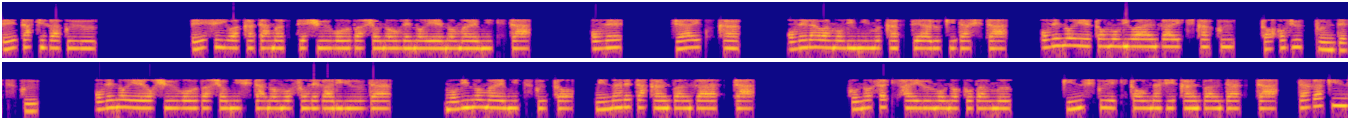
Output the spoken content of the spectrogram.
A たちが来る。AC は固まって集合場所の俺の家の前に来た。俺、じゃあ行くか。俺らは森に向かって歩き出した。俺の家と森は案外近く、徒歩10分で着く。俺の家を集合場所にしたのもそれが理由だ。森の前に着くと、見慣れた看板があった。この先入るもの拒む。禁止区域と同じ看板だった。だが禁止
